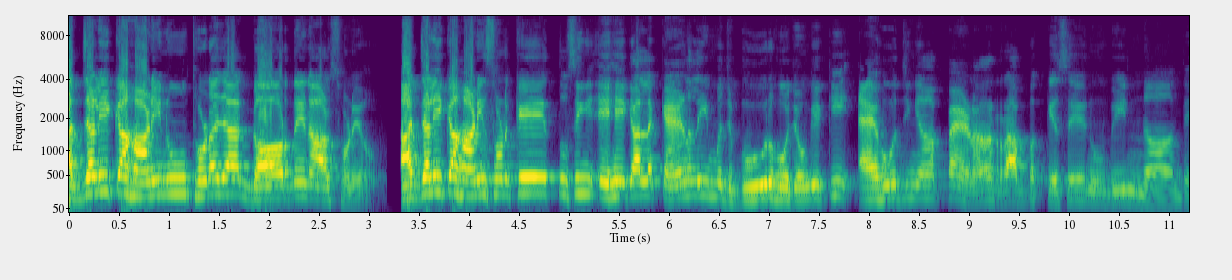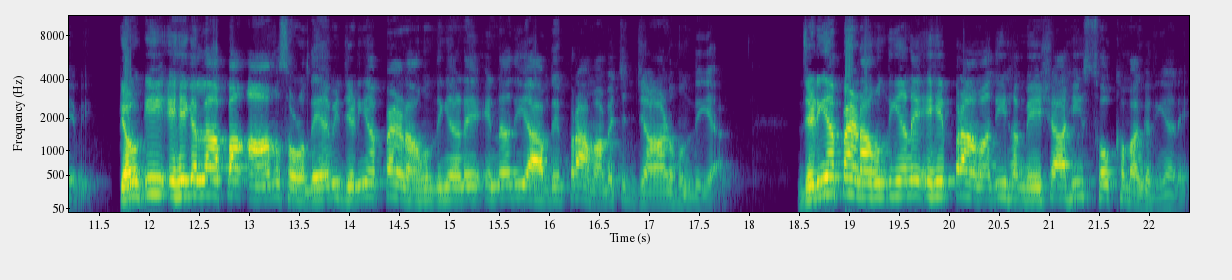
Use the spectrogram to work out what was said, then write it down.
ਅੱਜ ਵਾਲੀ ਕਹਾਣੀ ਨੂੰ ਥੋੜਾ ਜਿਹਾ ਗੌਰ ਦੇ ਨਾਲ ਸੁਣਿਓ। ਅੱਜ ਵਾਲੀ ਕਹਾਣੀ ਸੁਣ ਕੇ ਤੁਸੀਂ ਇਹ ਗੱਲ ਕਹਿਣ ਲਈ ਮਜਬੂਰ ਹੋ ਜਾਓਗੇ ਕਿ ਇਹੋ ਜੀਆਂ ਭੈਣਾਂ ਰੱਬ ਕਿਸੇ ਨੂੰ ਵੀ ਨਾ ਦੇਵੇ। ਕਿਉਂਕਿ ਇਹ ਗੱਲਾਂ ਆਪਾਂ ਆਮ ਸੁਣਦੇ ਆਂ ਵੀ ਜਿਹੜੀਆਂ ਭੈਣਾਂ ਹੁੰਦੀਆਂ ਨੇ, ਇਹਨਾਂ ਦੀ ਆਪਦੇ ਭਰਾਵਾਂ ਵਿੱਚ ਜਾਨ ਹੁੰਦੀ ਆ। ਜਿਹੜੀਆਂ ਭੈਣਾਂ ਹੁੰਦੀਆਂ ਨੇ, ਇਹ ਭਰਾਵਾਂ ਦੀ ਹਮੇਸ਼ਾ ਹੀ ਸੁੱਖ ਮੰਗਦੀਆਂ ਨੇ।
